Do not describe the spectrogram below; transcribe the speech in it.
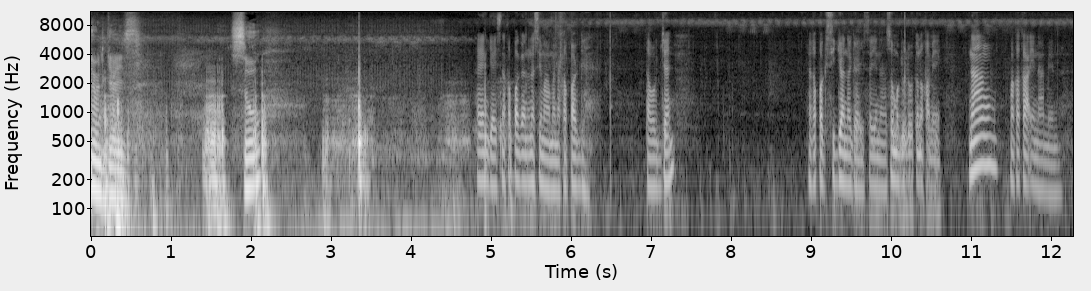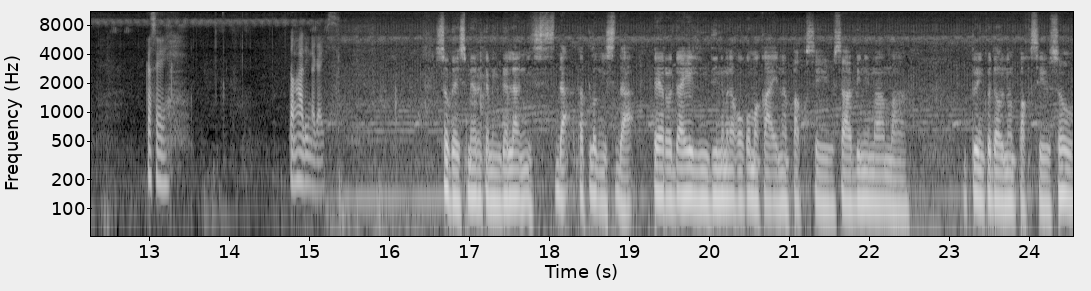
Ayun guys. So, Ayan guys, nakapag ano na si mama, nakapag tawag dyan. Nakapagsiga na guys, ayun na. So magluluto na kami ng makakain namin. Kasi, tanghali na guys. so guys, meron kaming dalang isda, tatlong isda. Pero dahil hindi naman ako kumakain ng paksiw, sabi ni mama, lutuin ko daw ng paksiw. So,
